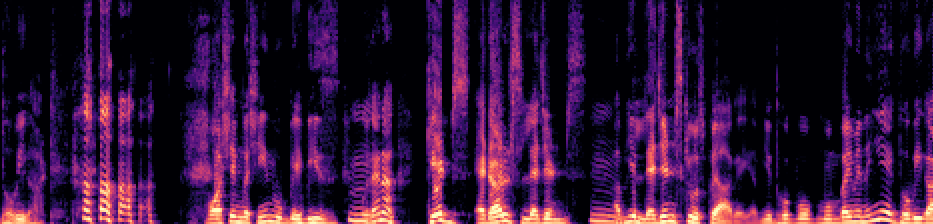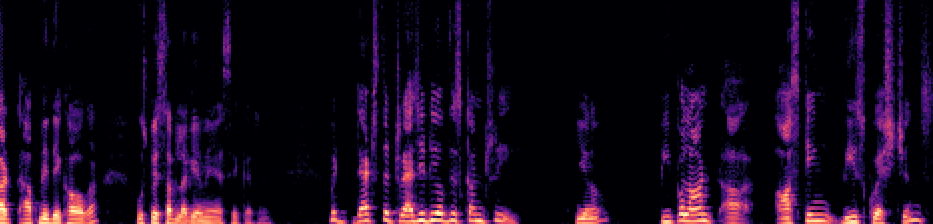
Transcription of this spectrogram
धोबी घाट। वॉशिंग मशीन वो बेबीज होता है ना किड्स एडल्ट्स लेजेंड्स अब ये लेजेंड्स के उस पर आ गई। अब ये धो वो मुंबई में नहीं है एक धोबी घाट आपने देखा होगा उस पर सब लगे हुए हैं ऐसे कर रहे हैं। But that's the tragedy of this country you know people are asking these questions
